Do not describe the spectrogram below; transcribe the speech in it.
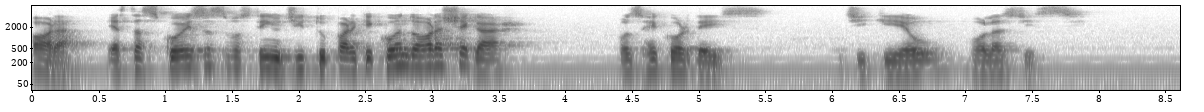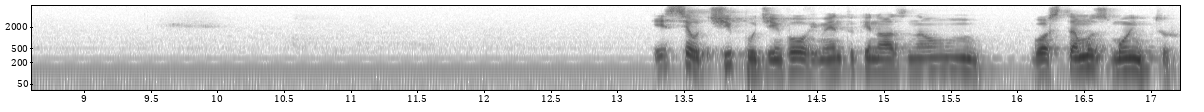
Ora, estas coisas vos tenho dito para que quando a hora chegar, vos recordeis de que eu vos disse. Esse é o tipo de envolvimento que nós não gostamos muito.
